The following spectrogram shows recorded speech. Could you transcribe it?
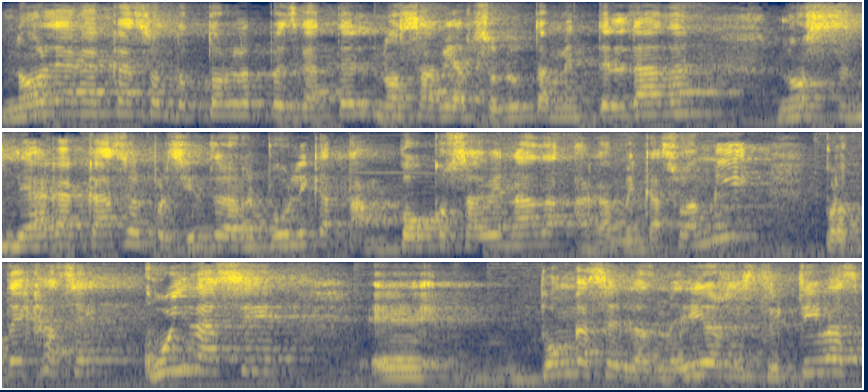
No le haga caso al doctor López Gatel, no sabe absolutamente nada. No le haga caso al presidente de la República, tampoco sabe nada. Hágame caso a mí, protéjase, cuídase. Eh, póngase las medidas restrictivas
